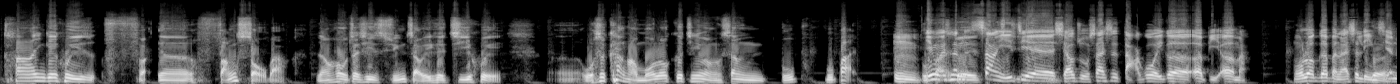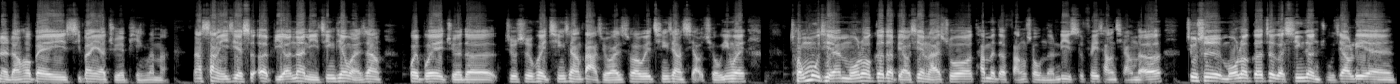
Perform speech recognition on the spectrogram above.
他应该会防呃防守吧，然后再去寻找一个机会。呃，我是看好摩洛哥今天晚上不不败。嗯，因为他们上一届小组赛是打过一个二比二嘛，摩洛哥本来是领先的，然后被西班牙绝平了嘛。那上一届是二比二，那你今天晚上会不会觉得就是会倾向大球，还是稍微倾向小球？因为从目前摩洛哥的表现来说，他们的防守能力是非常强的，而就是摩洛哥这个新任主教练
